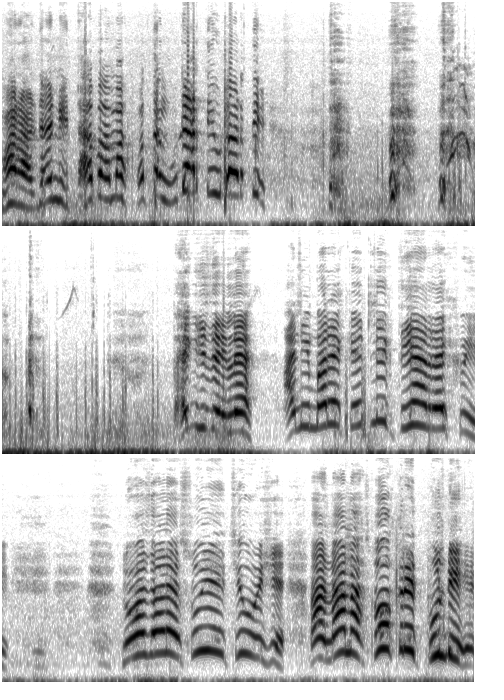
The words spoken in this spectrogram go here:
મારા ડરની ધાબામાં પતંગ ઉડાડતી ઉડાડતી. જઈ લે. આની મારે કેટલીક ધ્યાન રાખવી. નો જાણે સુઈ થયું હશે. આ નાના છોકરી જ ભૂંડી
